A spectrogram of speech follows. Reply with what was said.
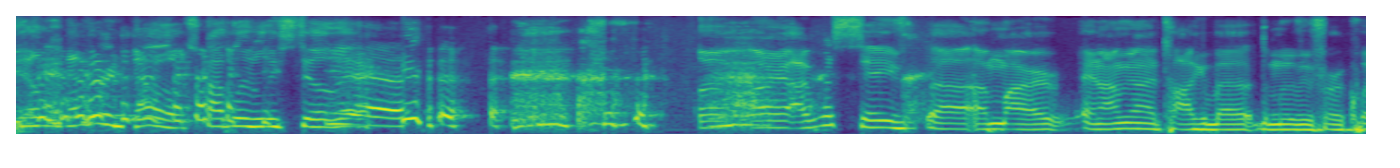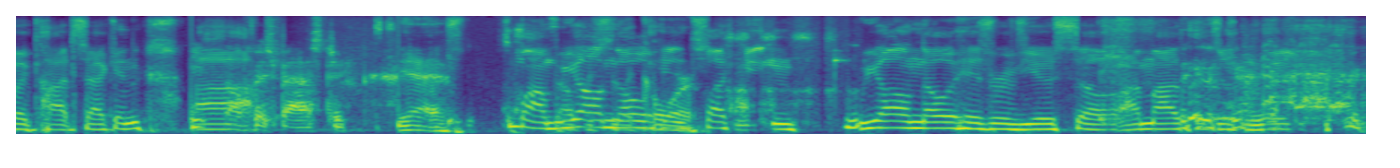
you'll never know. It's probably still there. Yeah. Uh, all right, I'm gonna save uh, Amar, and I'm gonna talk about the movie for a quick hot second. You Uh, selfish bastard. yeah, come on, we all know his fucking, we all know his review, so I'm out to just wait,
